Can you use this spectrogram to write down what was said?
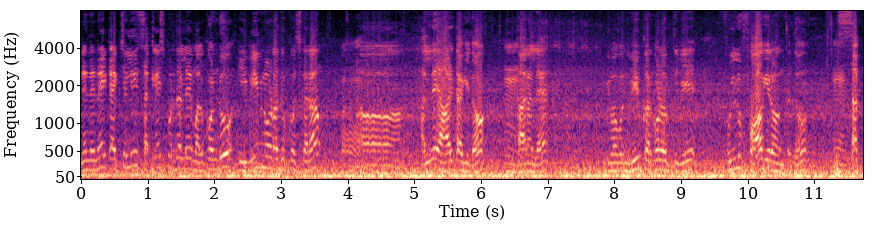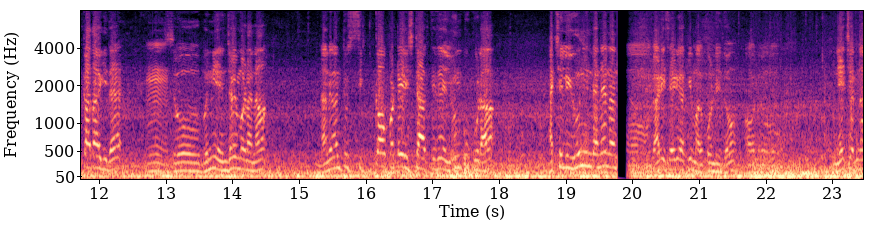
ನಿನ್ನೆ ನೈಟ್ ಆಕ್ಚುಲಿ ಸಕಲೇಶ್ಪುರದಲ್ಲೇ ಮಲ್ಕೊಂಡು ಈ ವೀವ್ ನೋಡೋದಕ್ಕೋಸ್ಕರ ಅಲ್ಲೇ ಆಲ್ಟ್ ಆಗಿದ್ದು ಕಾರಲ್ಲೇ. ಇವಾಗ ಒಂದು ವೀವ್ ಕರ್ಕೊಂಡು ಹೋಗ್ತೀವಿ. ಫುಲ್ಲು ಫಾಗ್ ಇರೋವಂಥದ್ದು ಸಕ್ಕತ್ತಾಗಿದೆ. ಸೊ ಬನ್ನಿ ಎಂಜಾಯ್ ಮಾಡೋಣ. ನನಗಂತೂ ಸಿಕ್ಕಾಪಟ್ಟೆ ಇಷ್ಟ ಆಗ್ತಿದೆ ಇವನ್ಗೂ ಕೂಡ. ಆಕ್ಚುಲಿ ಇವನಿಂದಾನೇ ನಾನು ಗಾಡಿ ಸೈಡ್ಗೆ ಹಾಕಿ ಮಲ್ಕೊಂಡಿದ್ದು. ಅವನು ನೇಚರ್ನ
